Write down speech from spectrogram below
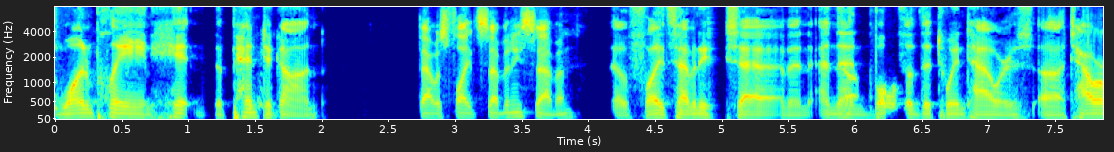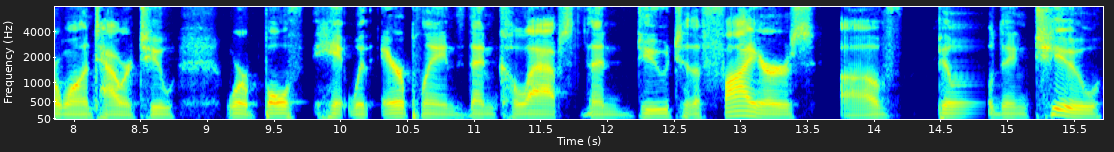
one plane hit the Pentagon, That was flight 77. Uh, Flight 77, and then both of the Twin Towers, uh, Tower 1, Tower 2, were both hit with airplanes, then collapsed. Then, due to the fires of Building 2,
